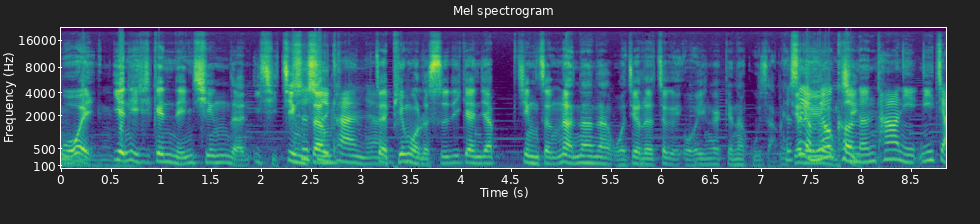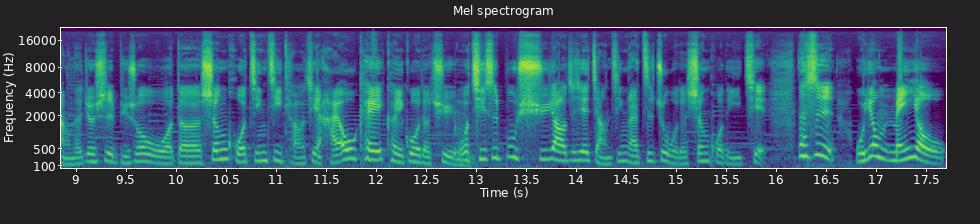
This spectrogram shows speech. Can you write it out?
我也愿意去跟年轻人一起竞争，对，凭我的实力跟人家竞争，那那那，我觉得这个我应该跟他鼓掌。可是有没有可能，他你你讲的就是，比如说我的生活经济条件还 OK，可以过得去，我其实不需要这些奖金来资助我的生活的一切，但是我又没有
